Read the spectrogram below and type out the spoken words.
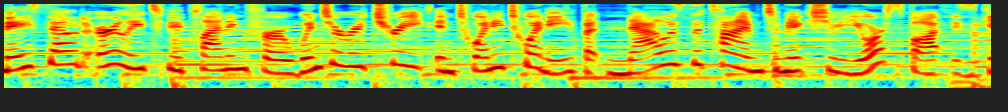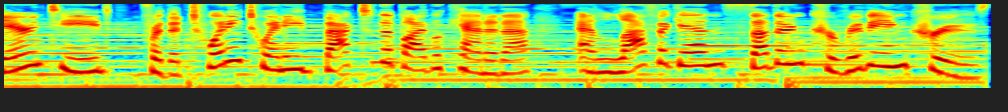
May sound early to be planning for a winter retreat in 2020, but now is the time to make sure your spot is guaranteed for the 2020 Back to the Bible Canada and Laugh Again Southern Caribbean Cruise.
